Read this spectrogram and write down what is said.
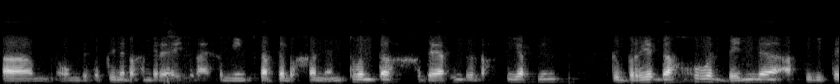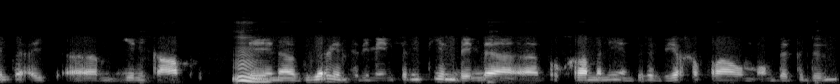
um, om dissipline begin bereik in hy gemeenskap te begin in 2013 2014 toe breek daar groot bende aktiwiteite uit um, hier in die Kaap mm. en uh, weer eens het die mense nie teen bende uh, programme nie en dit is weer gevra om om dit te doen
